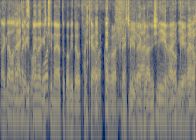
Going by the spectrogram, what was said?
Meg, meg, meg, meg, meg is csináljátok a videót, ha kell, akkor valakinek csak reklám is. Nyilván, nyilván.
